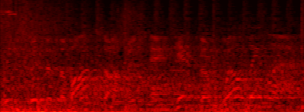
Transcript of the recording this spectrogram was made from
Please visit the box office and get them while they last.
